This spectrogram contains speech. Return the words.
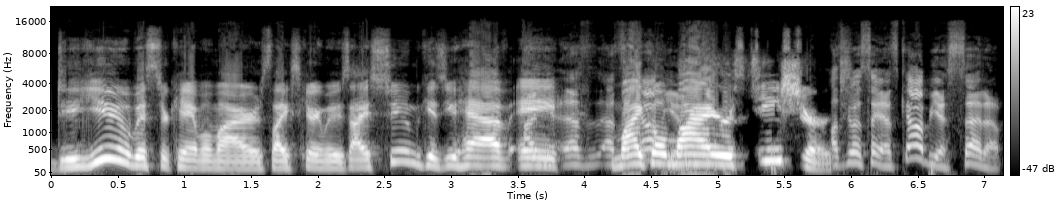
do you, Mr. Campbell Myers, like scary movies? I assume because you have I a mean, that's- that's Michael a- Myers T-shirt. I was gonna say that's gotta be a setup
